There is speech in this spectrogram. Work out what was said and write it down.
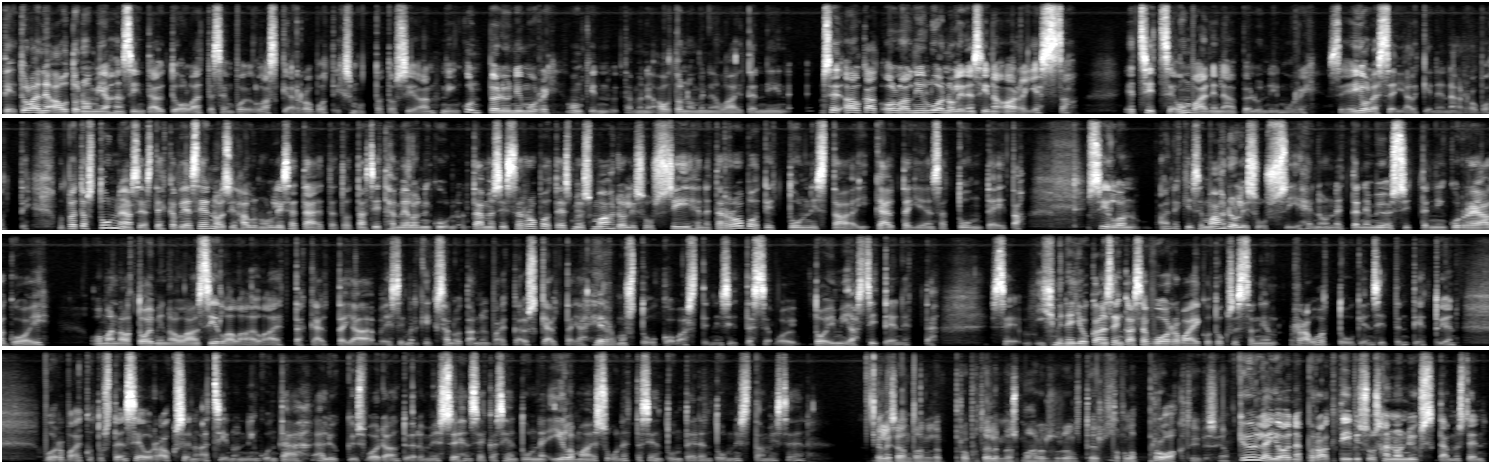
tietynlainen autonomiahan siinä täytyy olla, että sen voi laskea robotiksi, mutta tosiaan niin kuin pölynimuri onkin tämmöinen autonominen laite, niin se alkaa olla niin luonnollinen siinä arjessa – että sitten se on vain enää pölynimuri. Se ei ole sen jälkeen enää robotti. Mutta tuossa tunneasiasta ehkä vielä sen olisin halunnut lisätä, että tota, sittenhän meillä on niinku tämmöisissä roboteissa myös mahdollisuus siihen, että robotit tunnistaa käyttäjiensä tunteita. Silloin ainakin se mahdollisuus siihen on, että ne myös sitten niinku reagoi – omalla toiminnallaan sillä lailla, että käyttäjä esimerkiksi sanotaan nyt vaikka, jos käyttäjä hermostuu kovasti, niin sitten se voi toimia siten, että se ihminen, joka on sen kanssa vuorovaikutuksessa, niin rauhoittuukin sitten tiettyjen vuorovaikutusten seurauksena, että siinä on niin kuin tämä älykkyys voidaan työdä myös siihen sekä siihen tunneilmaisuun että siihen tunteiden tunnistamiseen. Eli se antaa niille roboteille myös mahdollisuuden olla tietyllä tavalla proaktiivisia. Kyllä joo, proaktiivisuushan on yksi tämmöisten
